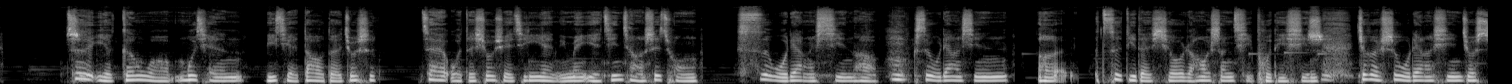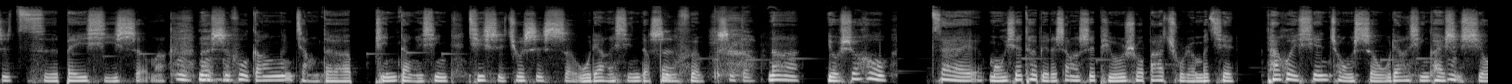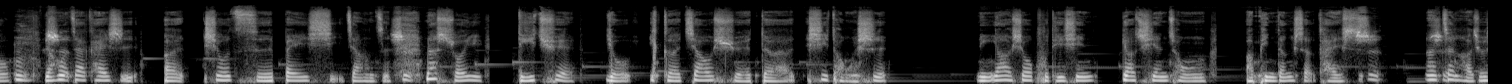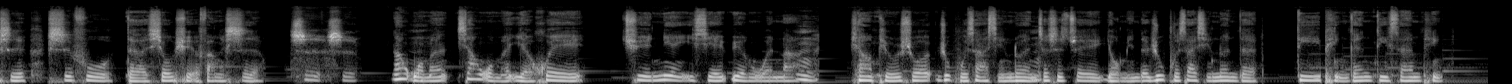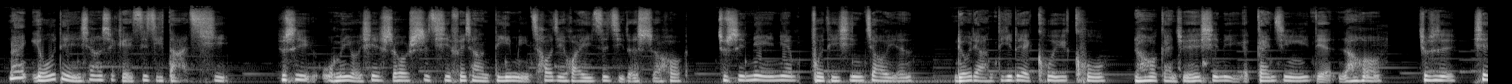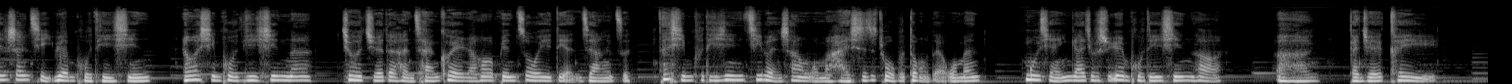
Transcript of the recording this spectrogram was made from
这也跟我目前理解到的，就是在我的修学经验里面，也经常是从四无量心哈，嗯，四无量心呃次第的修，然后升起菩提心。是这个是无量心就是慈悲喜舍嘛。嗯，那师父刚刚讲的平等心，其实就是舍无量心的部分。是，是的。那有时候在某一些特别的上师，比如说巴楚仁波切。他会先从舍无量心开始修，嗯，嗯，然后再开始呃修慈悲喜这样子。是，那所以的确有一个教学的系统是，你要修菩提心，要先从呃平等舍开始。是，那正好就是师傅的修学方式。是是，那我们、嗯、像我们也会去念一些愿文呐、啊，嗯，像比如说《入菩萨行论》，这是最有名的《入菩萨行论》的。第一品跟第三品，那有点像是给自己打气，就是我们有些时候士气非常低迷、超级怀疑自己的时候，就是念一念菩提心教言，流两滴泪，哭一哭，然后感觉心里也干净一点，然后就是先升起愿菩提心，然后行菩提心呢，就觉得很惭愧，然后边做一点这样子。但行菩提心基本上我们还是做不动的，我们目前应该就是愿菩提心哈。呃，感觉可以，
